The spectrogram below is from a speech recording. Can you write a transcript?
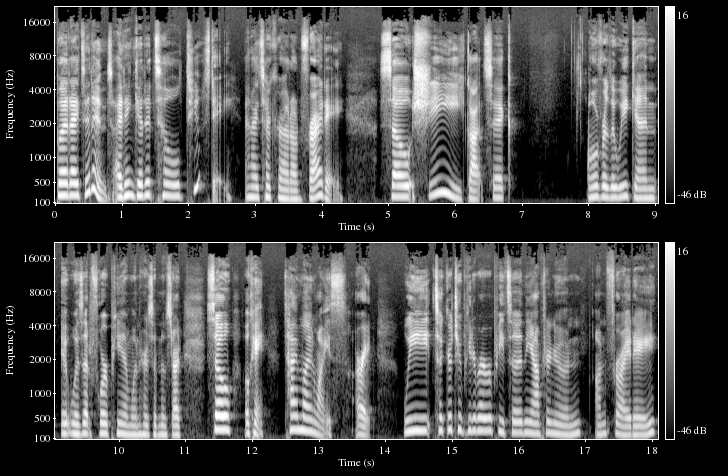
But I didn't. I didn't get it till Tuesday and I took her out on Friday. So she got sick over the weekend, it was at 4 p.m. when her symptoms started. So, okay, timeline wise, all right, we took her to Peter Piper Pizza in the afternoon on Friday,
